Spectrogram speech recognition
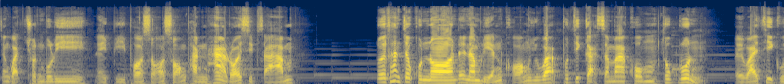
จังหวัดชนบุรีในปีพศ 2513 โดยท่านเจ้าคุณนอได้นำเหรียญของยุวพุทธิกะสมาคมทุกรุ่นไปไว้ที่กุ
